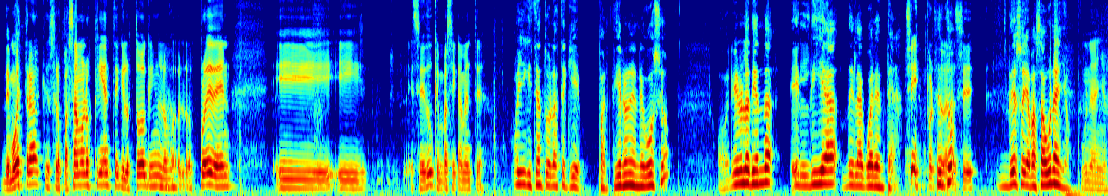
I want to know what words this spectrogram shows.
de muestra que se los pasamos a los clientes, que los toquen, los, los prueben y, y se eduquen básicamente. Oye, Cristian, tú hablaste que partieron el negocio o abrieron la tienda el día de la cuarentena. Sí, por ¿Cierto? todas, sí. De eso ya ha pasado un año. Un año.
